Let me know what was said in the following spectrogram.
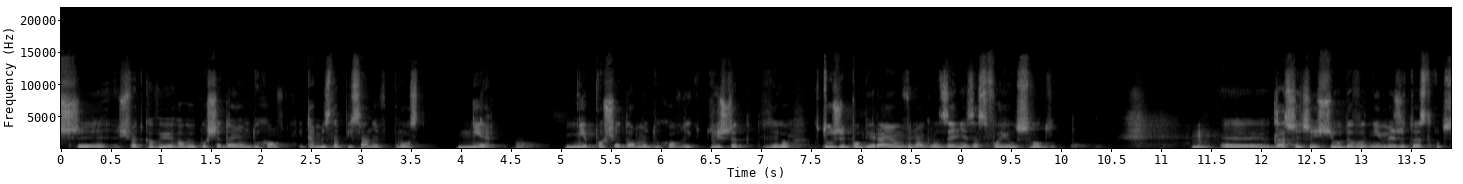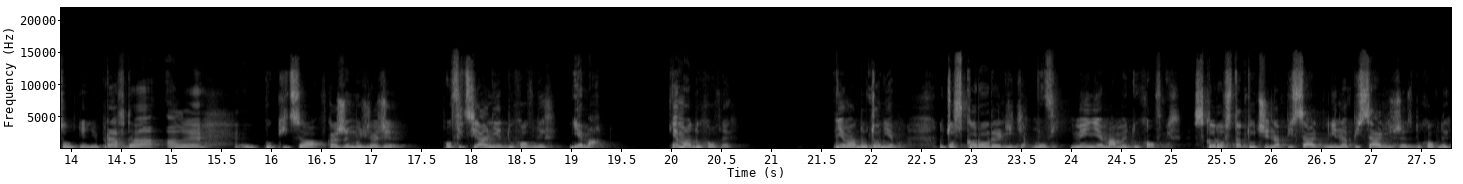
czy świadkowie Jehowy posiadają duchownych. I tam jest napisane wprost nie. Nie posiadamy duchownych, jeszcze do tego, którzy pobierają wynagrodzenie za swoje usługi. E, W dalszej części udowodnimy, że to jest absolutnie nieprawda, ale e, póki co, w każdym razie oficjalnie duchownych nie ma. Nie ma duchownych. Nie ma, no to nie ma. No to skoro religia mówi, my nie mamy duchownych, skoro w statucie napisali, nie napisali, że jest duchownych,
